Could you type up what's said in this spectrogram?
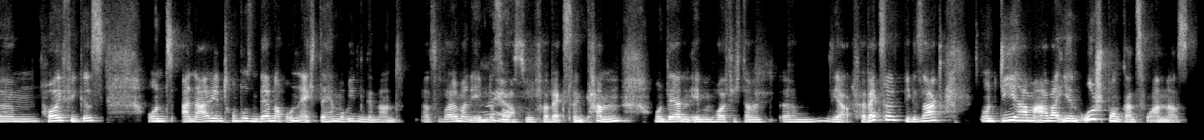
ähm, Häufiges. Und Analvenenthrombosen werden auch unechte Hämorrhoiden genannt. Also weil man eben ah, das ja. auch so verwechseln kann und werden eben häufig damit ähm, ja, verwechselt, wie gesagt. Und die haben aber ihren Ursprung ganz woanders.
